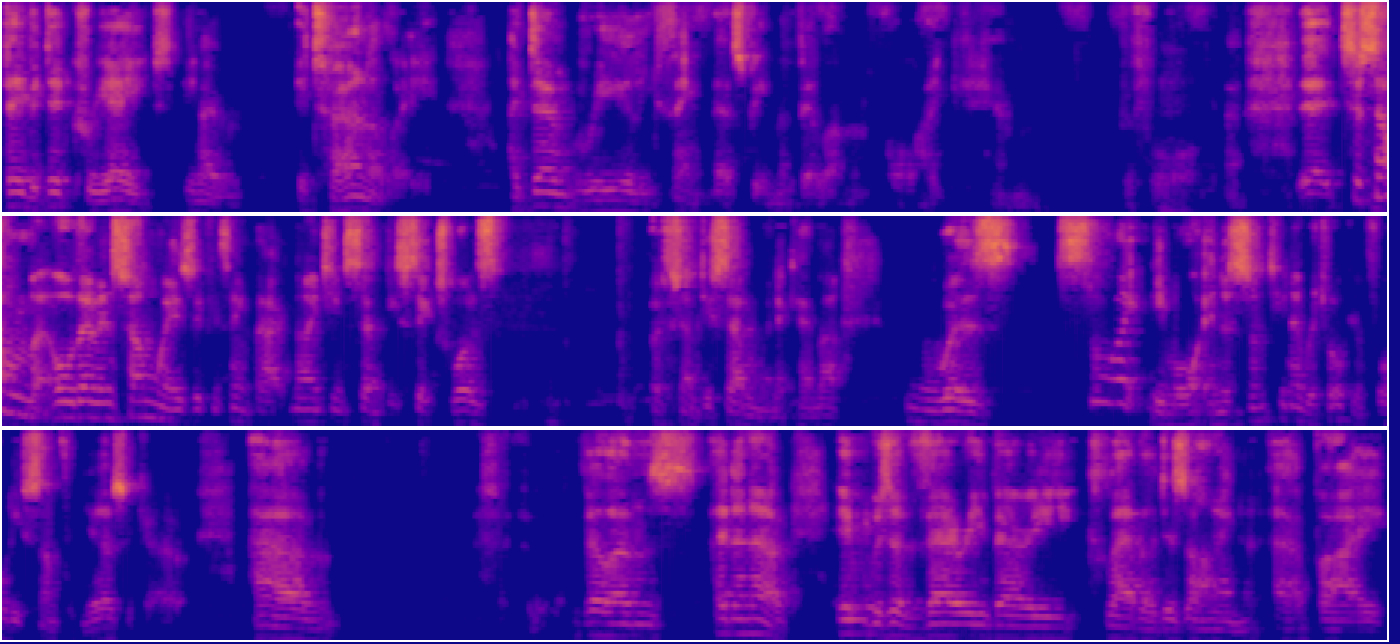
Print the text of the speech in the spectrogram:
David did create, you know, eternally. I don't really think there's been a villain like him before. You know. Uh, to some, although in some ways, if you think back, 1976 was of 77 when it came out was slightly more innocent. You know, we're talking 40 something years ago. Um, villains, I don't know. It was a very, very clever design uh, by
